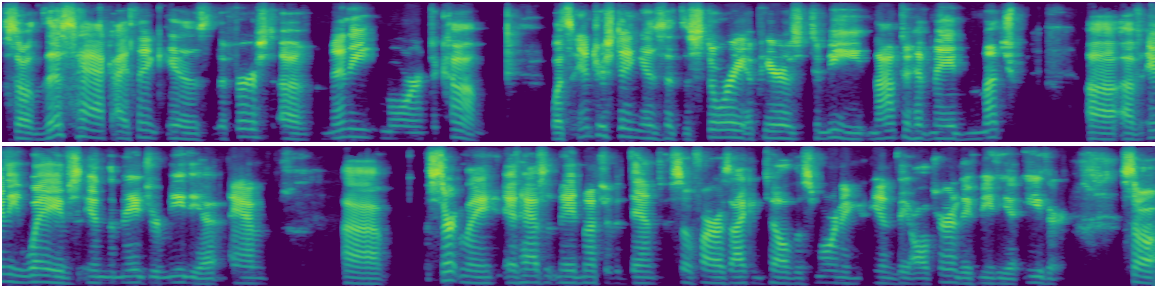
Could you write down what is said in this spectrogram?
So this hack, I think, is the first of many more to come. What's interesting is that the story appears to me not to have made much uh, of any waves in the major media, and uh, certainly it hasn't made much of a dent, so far as I can tell this morning, in the alternative media either. So,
